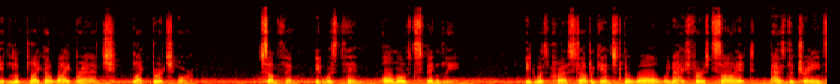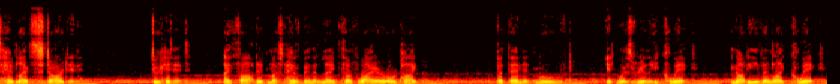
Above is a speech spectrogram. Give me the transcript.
It looked like a white branch like birch or something. It was thin, almost spindly. It was pressed up against the wall when I first saw it, as the train's headlights started to hit it. I thought it must have been a length of wire or pipe. But then it moved. It was really quick. Not even like quick,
